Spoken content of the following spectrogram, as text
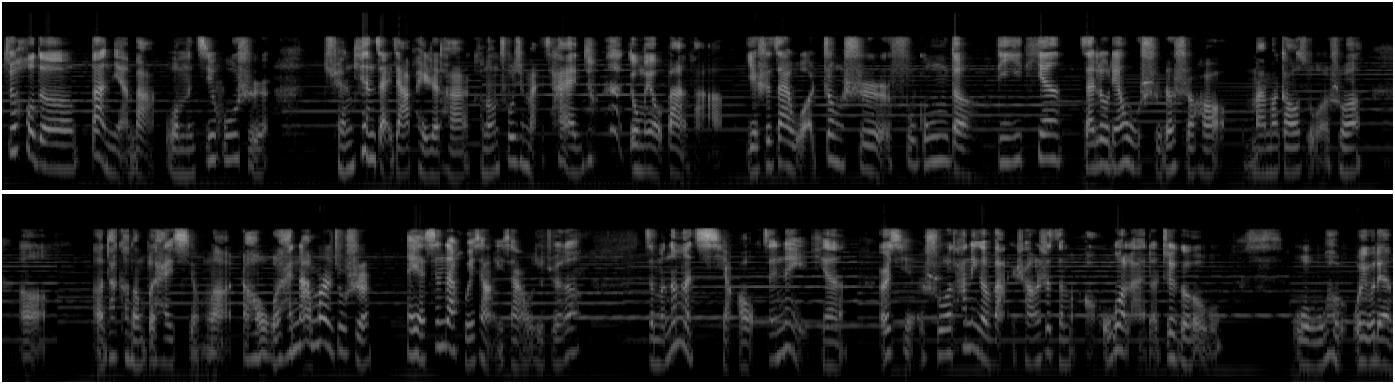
最后的半年吧，我们几乎是全天在家陪着他，可能出去买菜都 都没有办法啊。也是在我正式复工的第一天，在六点五十的时候，妈妈告诉我说，呃。呃，他可能不太行了，然后我还纳闷，就是，哎呀，现在回想一下，我就觉得，怎么那么巧，在那一天，而且说他那个晚上是怎么熬过来的，这个，我我我有点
